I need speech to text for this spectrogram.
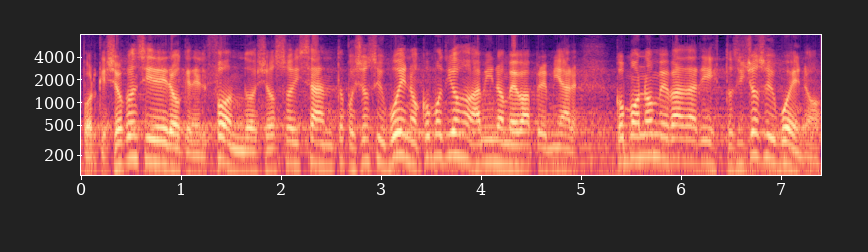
Porque yo considero que en el fondo yo soy santo, pues yo soy bueno. ¿Cómo Dios a mí no me va a premiar? ¿Cómo no me va a dar esto si yo soy bueno?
